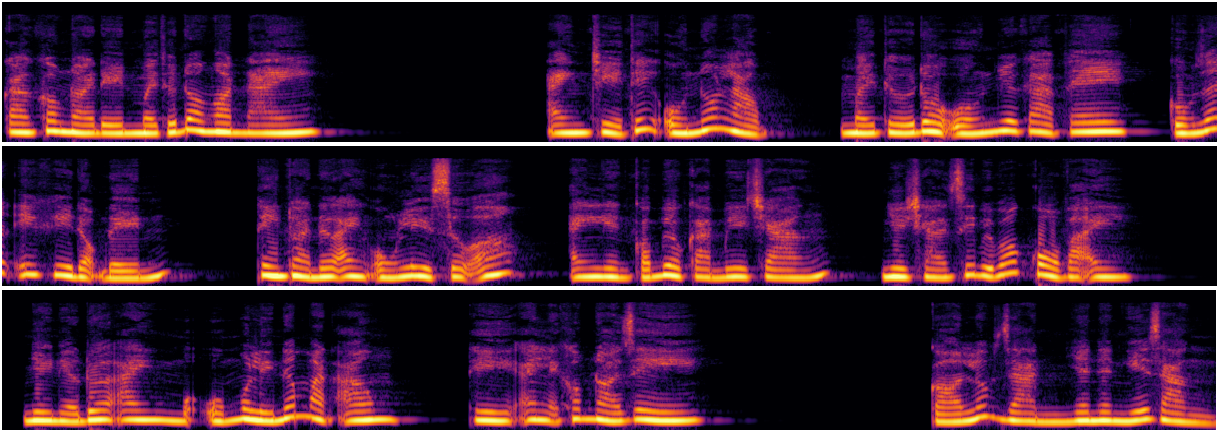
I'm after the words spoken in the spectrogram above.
càng không nói đến mấy thứ đồ ngọt này. Anh chỉ thích uống nước lọc, mấy thứ đồ uống như cà phê cũng rất ít khi động đến. Thỉnh thoảng đưa anh uống lì sữa, anh liền có biểu cảm bi trắng, như tráng sĩ bị bóc cổ vậy. Nhưng nếu đưa anh uống một ly nước mật ong, thì anh lại không nói gì. Có lúc giàn nhân nhân nghĩ rằng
